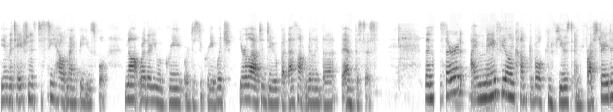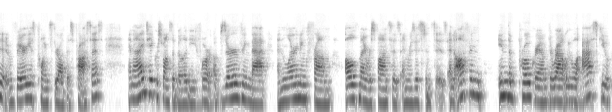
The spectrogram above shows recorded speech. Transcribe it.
the invitation is to see how it might be useful not whether you agree or disagree, which you're allowed to do, but that's not really the, the emphasis. Then third, I may feel uncomfortable, confused, and frustrated at various points throughout this process. And I take responsibility for observing that and learning from all of my responses and resistances. And often in the program throughout, we will ask you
